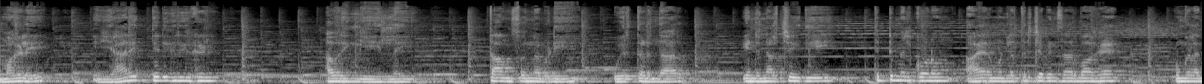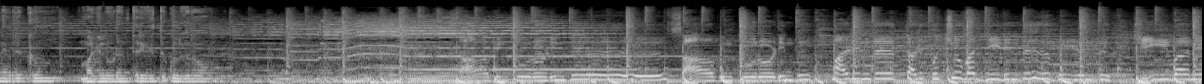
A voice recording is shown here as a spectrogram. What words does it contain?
மகளே யாரை தேடுகிறீர்கள்? அவர் இங்கே இல்லை. தாம் சொன்னபடி உயிர்த்தெழுந்தார் என்ற நற்செய்தியை திட்டுமேல் கோணம் ஆயிரம் மண்டல திருச்சபின் சார்பாக உங்கள் அனைவருக்கும் மகிழ்வுடன் தெரிவித்துக் கொள்கிறோம். குரொடிந்து சாவின் குரொடிந்து மடிந்து தடுப்பு சுவர் இடிந்து விழுந்து ஜீவனை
